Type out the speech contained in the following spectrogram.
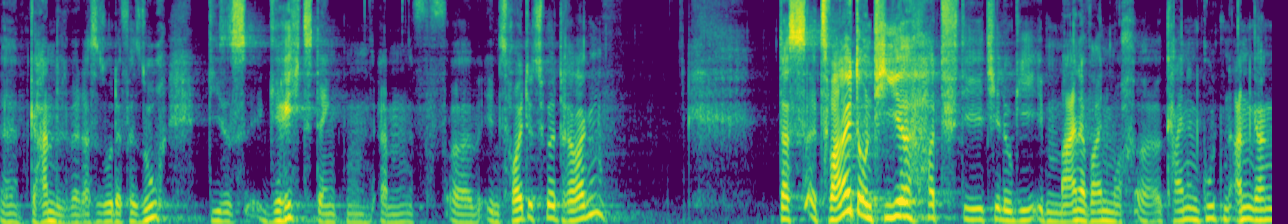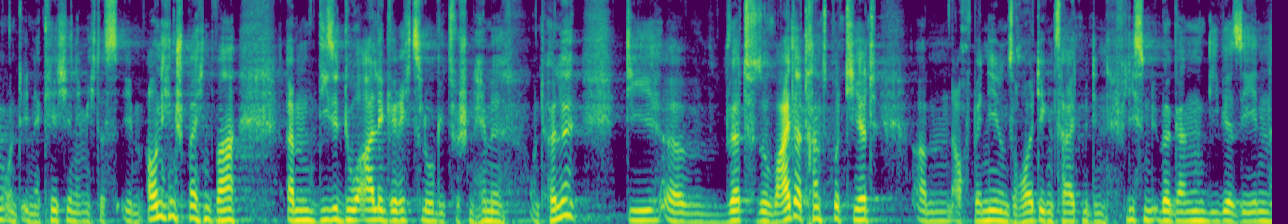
äh, gehandelt wird. Das ist so der Versuch, dieses Gerichtsdenken ähm, äh, ins Heute zu übertragen. Das Zweite, und hier hat die Theologie eben meiner Meinung nach äh, keinen guten Angang und in der Kirche nämlich das eben auch nicht entsprechend war, ähm, diese duale Gerichtslogik zwischen Himmel und Hölle, die äh, wird so weiter transportiert, ähm, auch wenn die in unserer heutigen Zeit mit den fließenden Übergängen, die wir sehen,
